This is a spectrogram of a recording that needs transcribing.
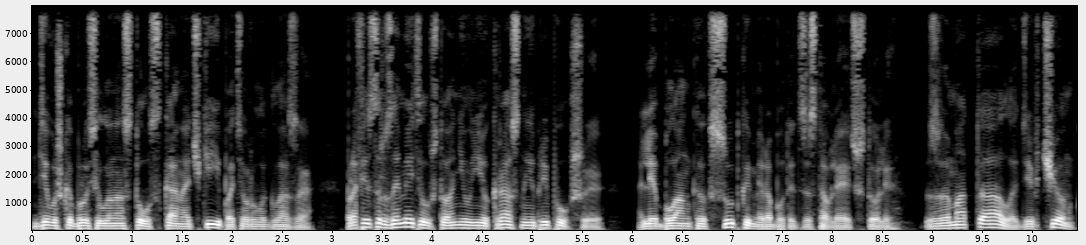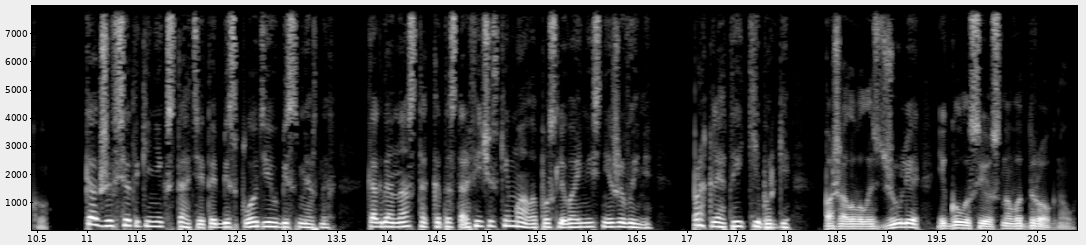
Девушка бросила на стол скан-очки и потерла глаза. Профессор заметил, что они у нее красные и припухшие. Лебланк их сутками работать заставляет, что ли? Замотала девчонку. «Как же все-таки не кстати это бесплодие у бессмертных, когда нас так катастрофически мало после войны с неживыми. Проклятые киборги!» — пожаловалась Джулия, и голос ее снова дрогнул.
